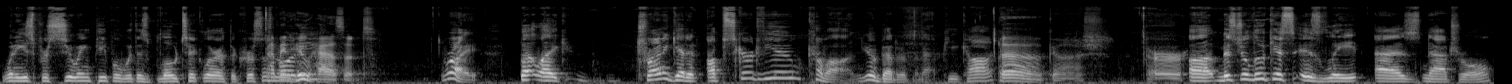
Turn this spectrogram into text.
when he's pursuing people with his blow tickler at the Christmas I mean, party, who hasn't? right? But like trying to get an upskirt view, come on, you're better than that, Peacock. Oh gosh. Err. Uh, Mr. Lucas is late as natural.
